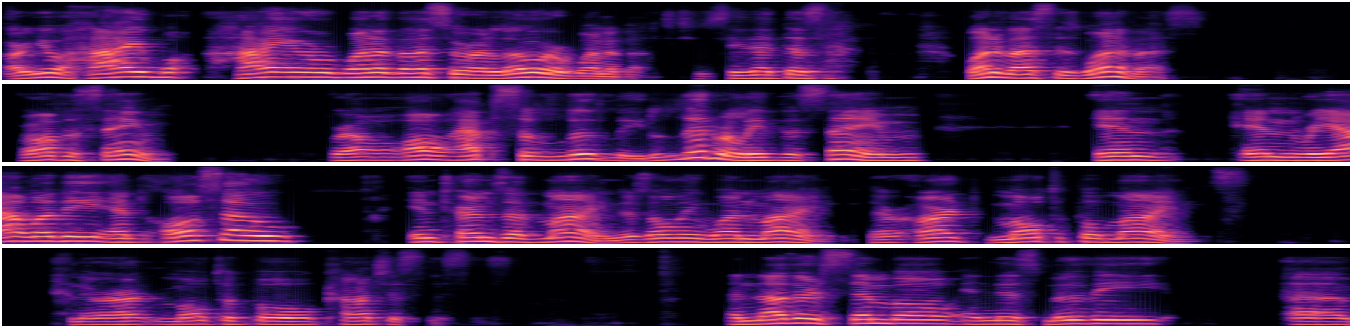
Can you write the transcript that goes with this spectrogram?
Are you a high, higher one of us or a lower one of us? You see, that does, one of us is one of us. We're all the same. We're all, all absolutely, literally the same in, in reality and also in terms of mind. There's only one mind. There aren't multiple minds and there aren't multiple consciousnesses. Another symbol in this movie, uh,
